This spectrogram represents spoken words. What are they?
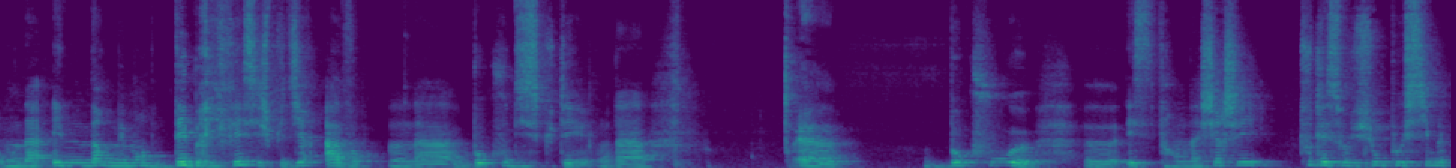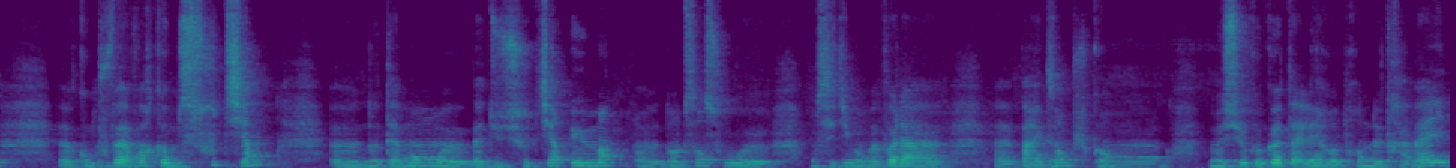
On a énormément débriefé, si je puis dire, avant. On a beaucoup discuté, on a euh, beaucoup, euh, euh, enfin, on a cherché toutes les solutions possibles qu'on pouvait avoir comme soutien, notamment bah, du soutien humain, dans le sens où on s'est dit, bon bah voilà, par exemple, quand Monsieur Cocotte allait reprendre le travail,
